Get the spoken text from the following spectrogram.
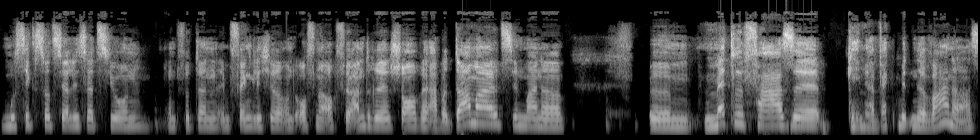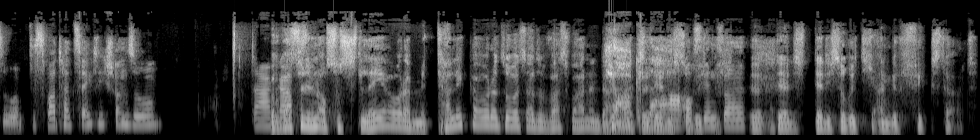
Musiksozialisation und wird dann empfänglicher und offener auch für andere Genre. Aber damals in meiner ähm, Metal-Phase, geh mir weg mit Nirvana. So, das war tatsächlich schon so da Aber warst du denn auch so Slayer oder Metallica oder sowas? Also was war denn da, ja, klar, der, dich so auf richtig, jeden Fall. Äh, der, der dich so richtig angefixt hat?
